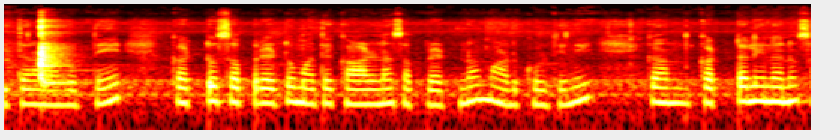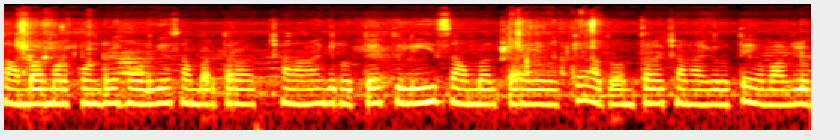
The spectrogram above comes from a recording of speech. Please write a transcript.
ಈ ಥರ ಆಗುತ್ತೆ. ಕಟ್ಟು ಸಪ್ರೇಟು ಮತ್ತು ಕಾಳನ್ನ ಸಪ್ರೇಟ್ನ ಮಾಡ್ಕೊಳ್ತೀನಿ. ಕನ್, ಕಟ್ಟಲ್ಲಿ ನಾನು ಸಾಂಬಾರು ಮಾಡಿಕೊಂಡ್ರೆ ಹೋಳಿಗೆ ಸಾಂಬಾರು ಥರ ಚೆನ್ನಾಗಿರುತ್ತೆ. ತಿಳಿ ಸಾಂಬಾರು ಥರ ಇರುತ್ತೆ. ಅದೊಂಥರ ಚೆನ್ನಾಗಿರುತ್ತೆ. ಯಾವಾಗಲೂ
